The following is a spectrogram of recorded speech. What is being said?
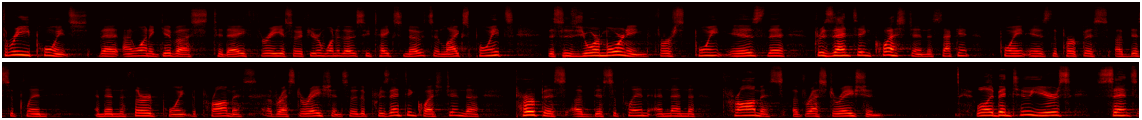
three points that I want to give us today. Three. So if you're one of those who takes notes and likes points, this is your morning. First point is the presenting question. The second point is the purpose of discipline and then the third point, the promise of restoration. So the presenting question, the purpose of discipline, and then the promise of restoration. Well, it had been two years since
